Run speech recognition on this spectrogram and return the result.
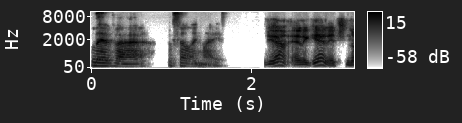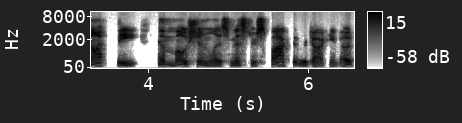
live a fulfilling life. Yeah. And again, it's not the emotionless Mr. Spock that we're talking about.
